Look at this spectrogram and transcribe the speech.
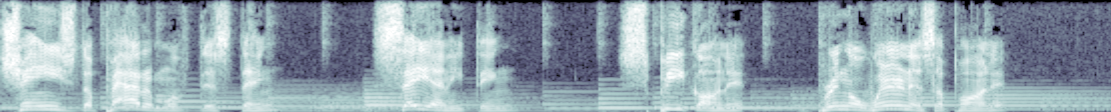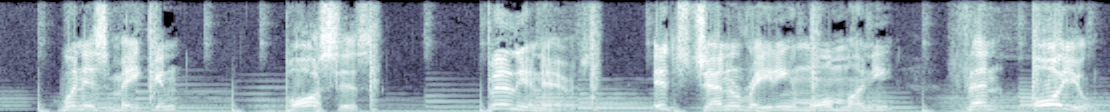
change the pattern of this thing, say anything, speak on it, bring awareness upon it, when it's making bosses billionaires? It's generating more money than oil.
